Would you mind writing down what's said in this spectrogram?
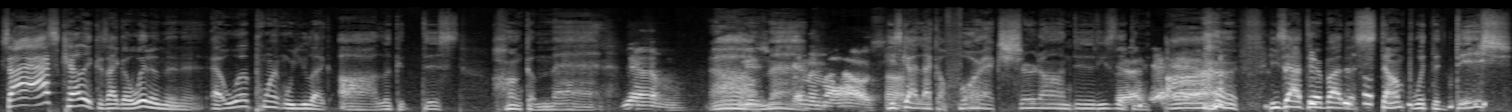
So I asked Kelly because I go, wait a minute. At what point were you like, ah, look at this hunk of man? Yeah. Oh He's man. him in my house. He's huh? got like a 4X shirt on, dude. He's Yeah. looking fine. He's out there by the stump with the dish.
